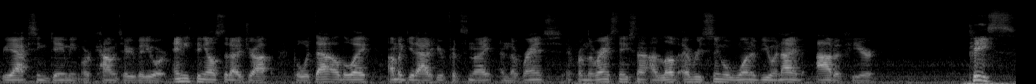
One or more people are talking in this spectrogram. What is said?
reaction gaming or commentary video or anything else that i drop. But with that out of the way i'm gonna get out of here for tonight and the ranch and from the ranch nation i love every single one of you and i am out of here. Peace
